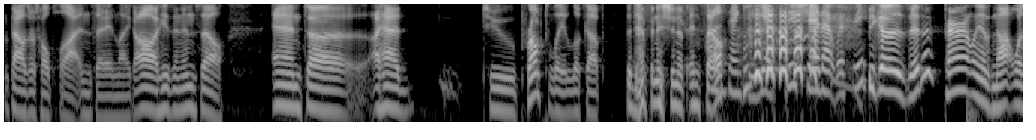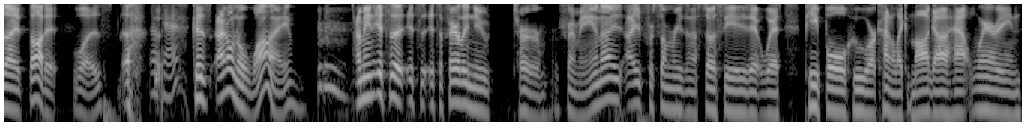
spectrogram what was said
Bowser's whole plot and saying like, "Oh, he's an incel," and uh, I had to promptly look up the definition of incel. Oh, thank you. Yes, do share that with me. because it apparently is not what I thought it was. Okay. because I don't know why. I mean, it's a it's a, it's a fairly new term for me, and I, I for some reason associated it with people who are kind of like MAGA hat wearing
